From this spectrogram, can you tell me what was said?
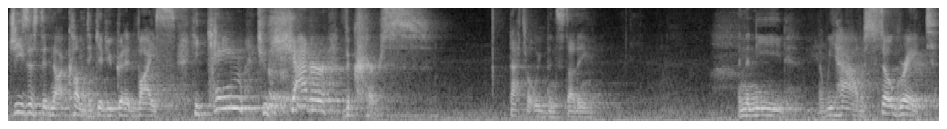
Jesus did not come to give you good advice, He came to shatter the curse. That's what we've been studying. And the need that we had was so great,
